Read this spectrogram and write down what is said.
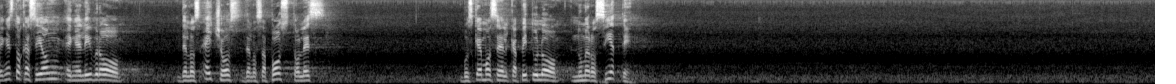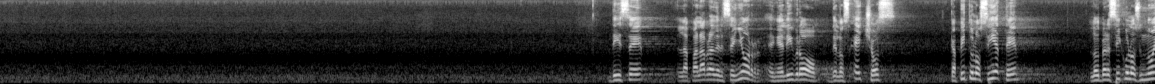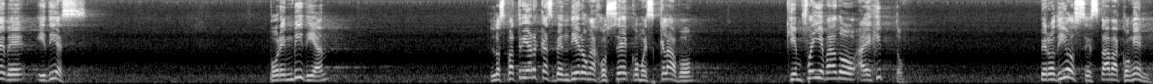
En esta ocasión, en el libro de los Hechos de los Apóstoles, busquemos el capítulo número 7. Dice la palabra del Señor en el libro de los Hechos, capítulo 7, los versículos 9 y 10. Por envidia, los patriarcas vendieron a José como esclavo, quien fue llevado a Egipto, pero Dios estaba con él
